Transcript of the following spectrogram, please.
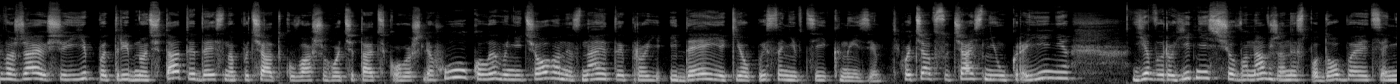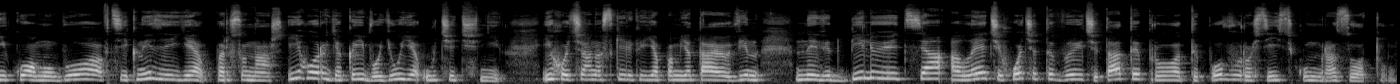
вважаю, що її потрібно читати десь на початку вашого читацького шляху, коли ви нічого не знаєте про ідеї, які описані в цій книзі. Хоча в сучасній Україні Є вирогідність, що вона вже не сподобається нікому, бо в цій книзі є персонаж Ігор, який воює у Чечні. І, хоча, наскільки я пам'ятаю, він не відбілюється, але чи хочете ви читати про типову російську мразоту?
